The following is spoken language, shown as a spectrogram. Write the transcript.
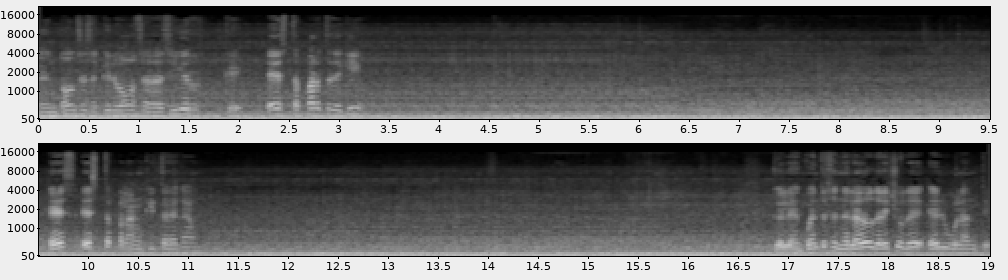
Entonces aquí le vamos a decir que esta parte de aquí es esta palanquita de acá que la encuentres en el lado derecho del volante.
